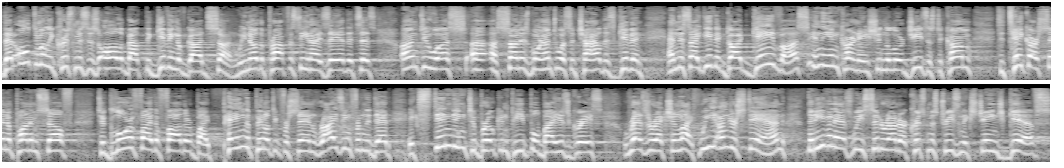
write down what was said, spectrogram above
that ultimately Christmas is all about the giving of God's Son. We know the prophecy in Isaiah that says, Unto us uh, a son is born, unto us a child is given. And this idea that God gave us in the incarnation, the Lord Jesus, to come to take our sin upon himself, to glorify the Father by paying the penalty for sin, rising from the dead, extending to broken people by his grace, resurrection life. We understand that even as we sit around our Christmas trees and exchange gifts,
